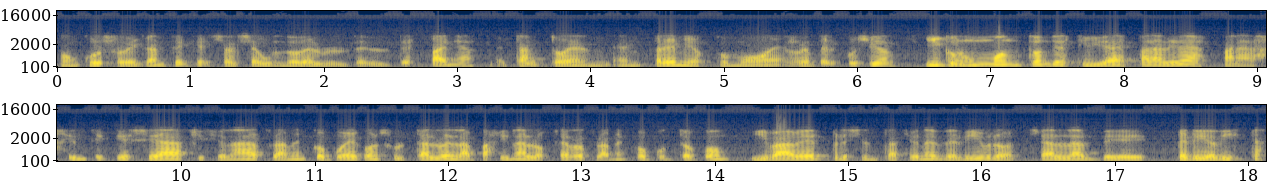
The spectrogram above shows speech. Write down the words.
concurso de cante, que es el segundo del, de España, tanto en, premios como en repercusión, y con un montón de actividades paralelas para la gente que sea aficionada al flamenco. Puede consultarlo en la página losferrosflamenco.com y va a haber presentaciones de libros, charlas de periodistas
